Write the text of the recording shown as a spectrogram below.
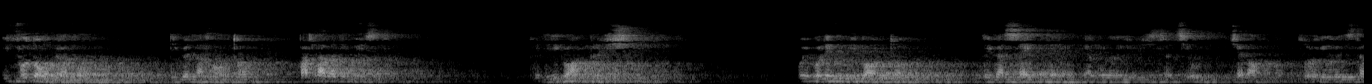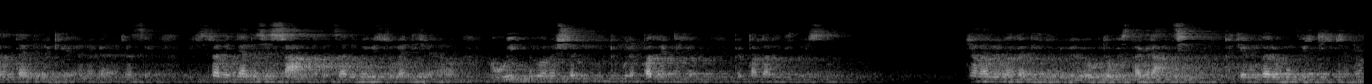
Il fotografo di quella foto parlava di questo Federico Ambresci. Voi volete vi porto le cassette e allora le registrazioni? Ce l'ho, solo che dovete stare attenti perché è una cassetta registrata negli anni 60, pensate voi che strumenti c'erano. Lui aveva lasciato tutto pure a Padre Pio per parlare di questo. Già l'aveva capito che aveva avuto questa grazia, perché era un vero convertito, no?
